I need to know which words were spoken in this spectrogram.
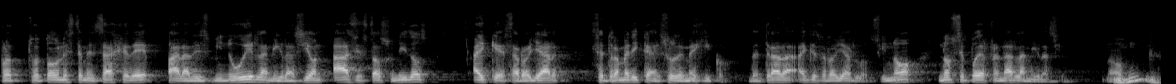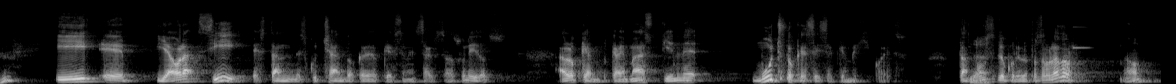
sobre todo en este mensaje de para disminuir la migración hacia Estados Unidos hay que desarrollar Centroamérica y el sur de México. De entrada hay que desarrollarlo, si no, no se puede frenar la migración. ¿no? Y, eh, y ahora sí están escuchando, creo que ese mensaje de Estados Unidos, algo que, además tiene mucho que se dice aquí en México eso. Tampoco se le ocurrió el Obrador, ¿no?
